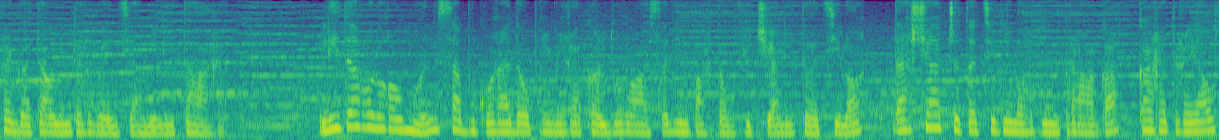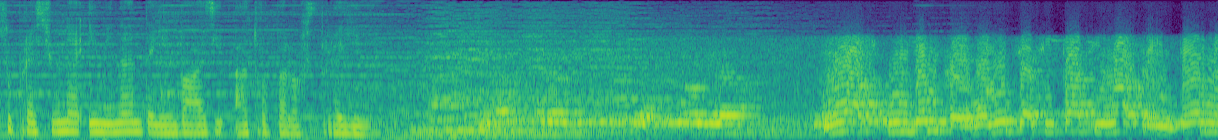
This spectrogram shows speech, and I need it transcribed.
pregăteau intervenția militară. Liderul român s-a bucurat de o primire călduroasă din partea oficialităților, dar și a cetățenilor din Praga, care trăiau sub presiunea iminentei invazii a trupelor străine. Nu ascundem că evoluția situației noastre interne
